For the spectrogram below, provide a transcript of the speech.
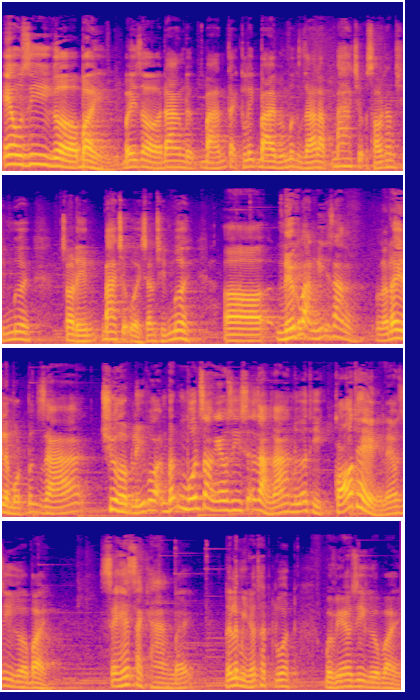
LG G7 bây giờ đang được bán tại Clickbuy với mức giá là 3 triệu 690 cho đến 3 triệu 790 uh, ờ, nếu các bạn nghĩ rằng là đây là một mức giá chưa hợp lý và bạn vẫn muốn rằng LG sẽ giảm giá nữa thì có thể là LG G7 sẽ hết sạch hàng đấy. Đấy là mình nói thật luôn bởi vì LG G7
